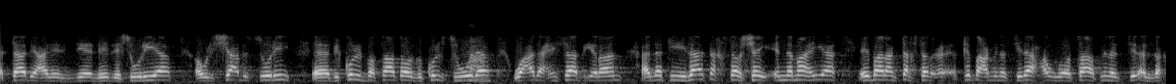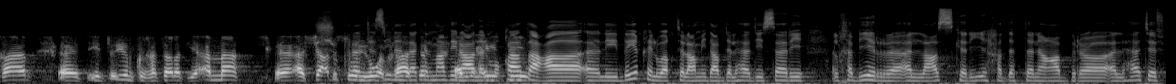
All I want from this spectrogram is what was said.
التابعة لسوريا أو للشعب السوري بكل بساطة وبكل سهولة وعلى حساب إيران التي لا تخسر شيء إنما هي عبارة عن تخسر قطع من السلاح أو وسائط من الذخائر يمكن خسارتها. أما الشعب شكرا السوري هو جزيلا لك المعذرة على المقاطعة لضيق الوقت العميد عبد الهادي الساري الخبير العسكري حدثنا عبر الهاتف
